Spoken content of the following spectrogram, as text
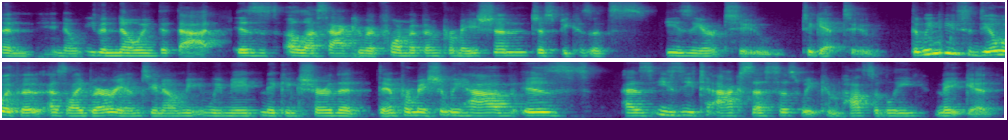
and you know, even knowing that that is a less accurate form of information just because it's easier to to get to that we need to deal with it as librarians. You know, we, we made making sure that the information we have is as easy to access as we can possibly make it.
